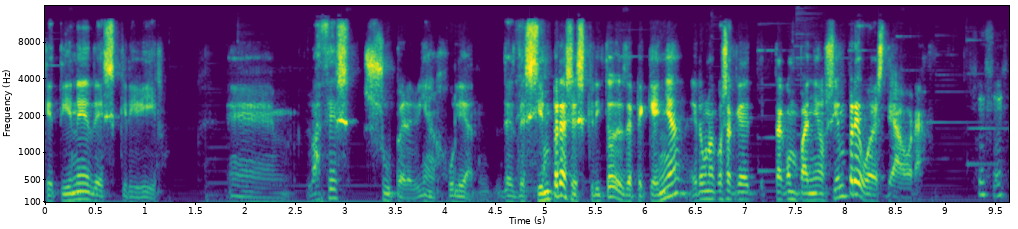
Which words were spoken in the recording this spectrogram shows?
que tiene de escribir. Eh, lo haces súper bien, Julia. ¿Desde siempre has escrito, desde pequeña? ¿Era una cosa que te ha acompañado siempre o es de ahora?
